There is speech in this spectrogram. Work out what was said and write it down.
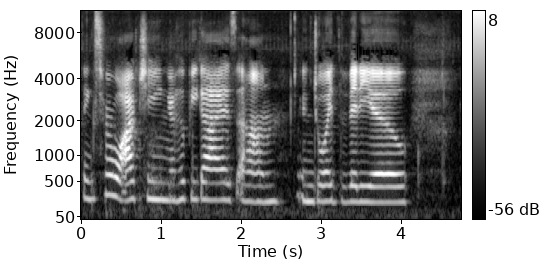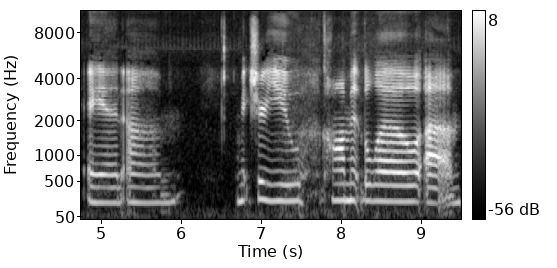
thanks for watching. I hope you guys um, enjoyed the video and um, make sure you comment below, um,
